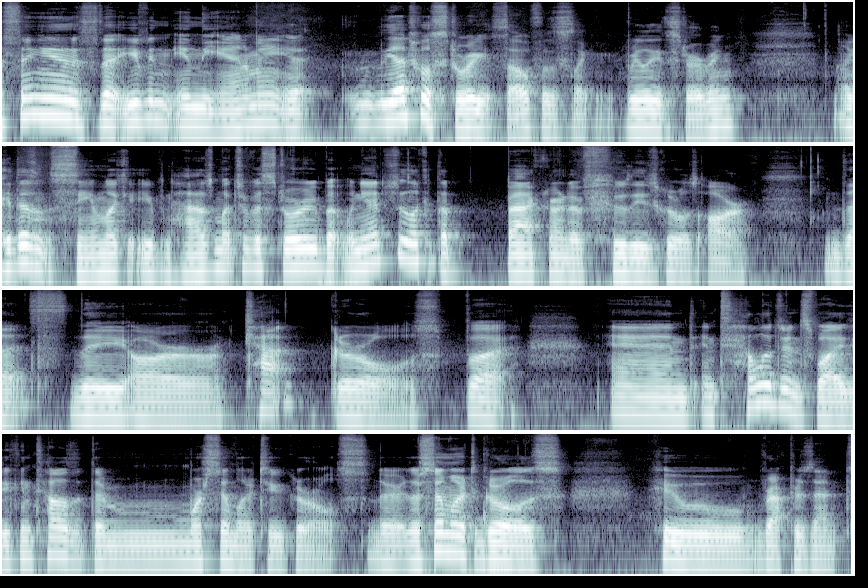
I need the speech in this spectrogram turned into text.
thing is that even in the anime, it, the actual story itself was like really disturbing. Like it doesn't seem like it even has much of a story, but when you actually look at the background of who these girls are, that they are cat girls, but and intelligence wise, you can tell that they're more similar to girls. They're they're similar to girls who represent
